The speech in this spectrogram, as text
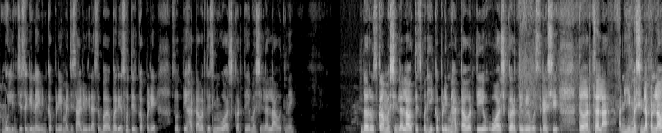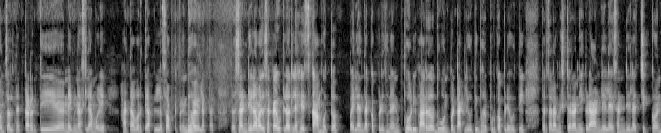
मुलींची सगळी नवीन कपडे माझी साडी वगैरे असं ब बरेच होते कपडे. सो ते हातावरतीच मी वॉश करते. मशीनला लावत नाही. दररोज का मशीनला लावतेच पण ही कपडे मी हातावरती वॉश करते व्यवस्थित अशी तर चला. आणि ही मशीनला पण लावून चालत नाहीत कारण ते नवीन असल्यामुळे हातावरती आपल्याला सॉफ्टपणे धुवावे लागतात. तर संडेला माझं सकाळी उठल्यातलं हेच काम होतं. पहिल्यांदा कपडे धुण्याने थोडीफार धुवून पण टाकली होती. भरपूर कपडे होती. तर त्याला मिस्टरांनी इकडे आणलेलं आहे संडेला चिकन.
